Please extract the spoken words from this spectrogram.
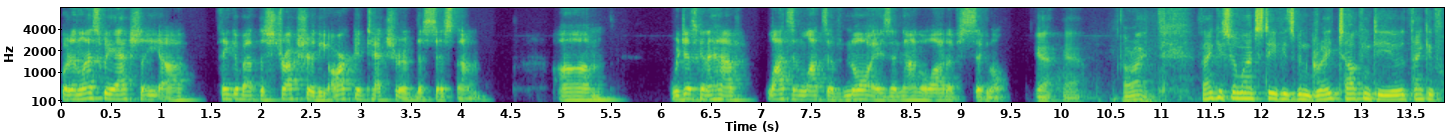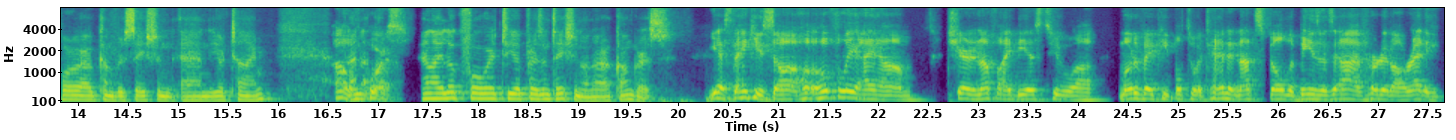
but unless we actually uh, think about the structure, the architecture of the system, um, we're just going to have lots and lots of noise and not a lot of signal. Yeah, yeah. All right. Thank you so much, Steve. It's been great talking to you. Thank you for our conversation and your time. Oh, and, of course. And I look forward to your presentation on our Congress. Yes, thank you. So ho- hopefully I um, shared enough ideas to uh, motivate people to attend and not spill the beans and say, oh, I've heard it already.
